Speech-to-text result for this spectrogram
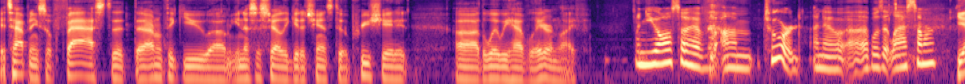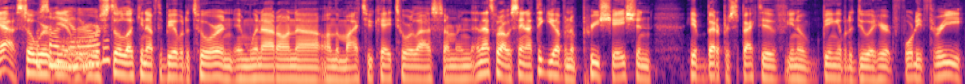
it's happening so fast that, that I don't think you, um, you necessarily get a chance to appreciate it uh, the way we have later in life. And you also have um, toured. I know. Uh, was it last summer? Yeah, so With we're you know, we're artists? still lucky enough to be able to tour and, and went out on uh, on the My2K tour last summer, and, and that's what I was saying. I think you have an appreciation, you have a better perspective, you know, being able to do it here at 43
